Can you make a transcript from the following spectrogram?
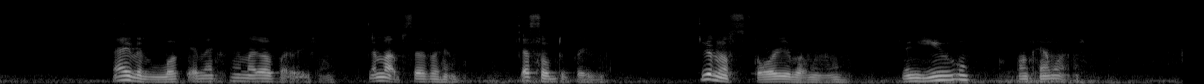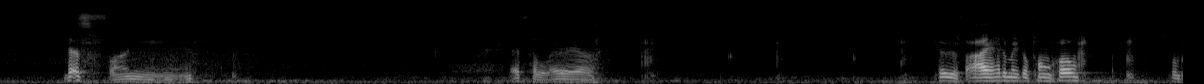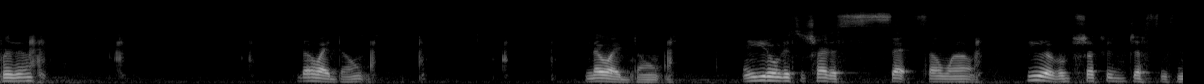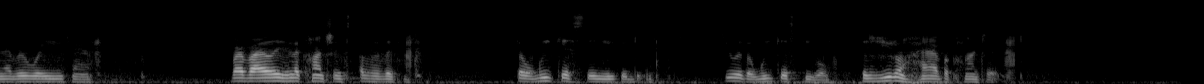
Not even look at Mexican. My dog biracial. I'm not obsessed with him. That's so degrading. You have no story about me. And you on camera. That's funny. That's hilarious. Because if I had to make a phone call from prison, though I don't. No, I don't. And you don't get to try to set someone out. You have obstructed justice in every way you can by violating the conscience of a victim. The weakest thing you could do. You are the weakest people because you don't have a conscience.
